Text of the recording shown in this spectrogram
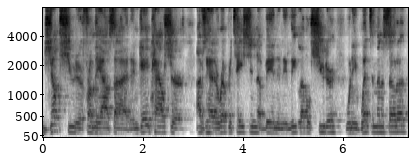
jump shooter from the outside. And Gabe Kalscheur obviously had a reputation of being an elite level shooter when he went to Minnesota.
